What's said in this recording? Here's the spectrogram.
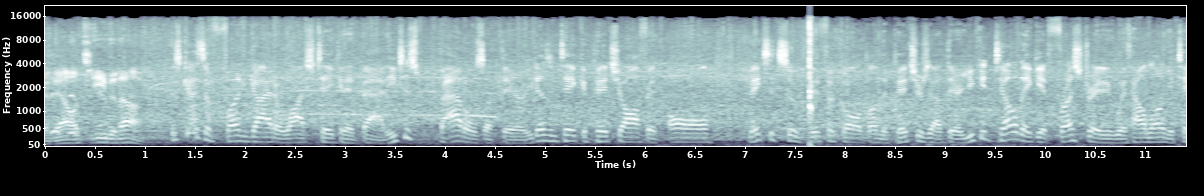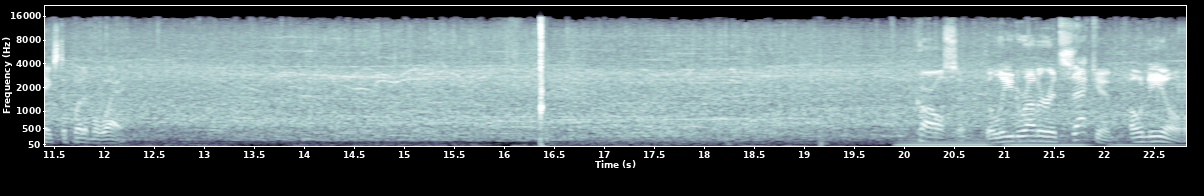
And now it's even up. This guy's a fun guy to watch taking at bat. He just battles up there. He doesn't take a pitch off at all. Makes it so difficult on the pitchers out there. You can tell they get frustrated with how long it takes to put him away. Carlson, the lead runner at second. O'Neill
